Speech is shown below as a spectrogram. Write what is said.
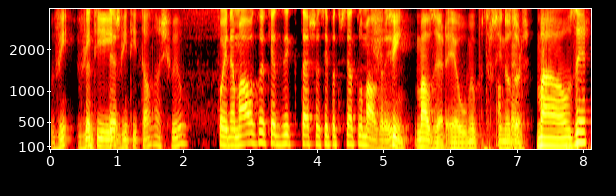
20, Portanto, 20, disseste- 20 e tal, acho eu. Foi na Mauser, quer dizer que estás a ser patrocinado pela Mauser, é isso? Sim, Mauser é o meu patrocinador. Mauser,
